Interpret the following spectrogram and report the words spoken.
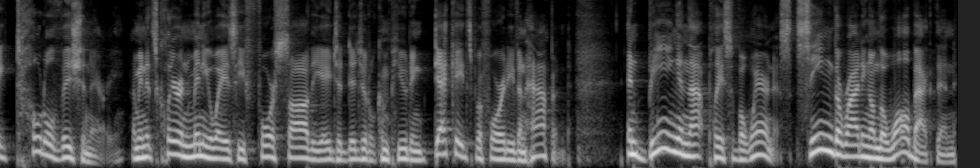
a total visionary. I mean, it's clear in many ways he foresaw the age of digital computing decades before it even happened. And being in that place of awareness, seeing the writing on the wall back then,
